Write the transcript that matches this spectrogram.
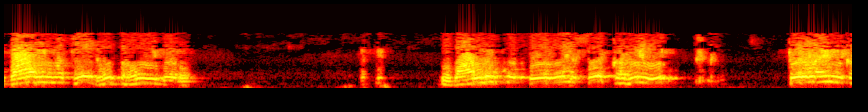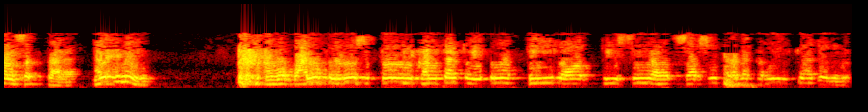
वारु मथे घृत हो गए बालू को तोड़ने से कभी तोड़ नहीं निकल सकता है है नहीं? बालू पेड़ों से तोड़ निकलता तो इतना तिल और तीसी और सरसों पैदा करने की क्या ज़रूरत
